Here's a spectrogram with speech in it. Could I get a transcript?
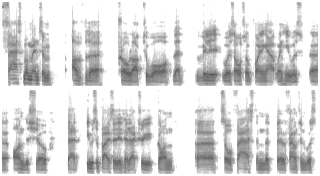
fast momentum of the prologue to war that Willie was also pointing out when he was uh, on the show that he was surprised that it had actually gone uh, so fast and that the fountain was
